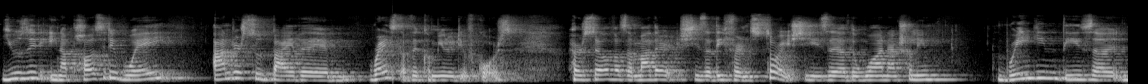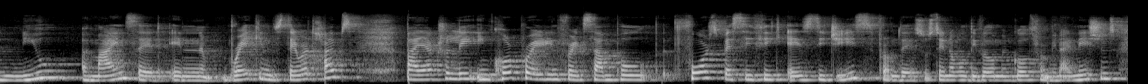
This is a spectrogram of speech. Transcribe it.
use it in a positive way, understood by the rest of the community, of course. Herself as a mother, she's a different story. She's uh, the one actually bringing this uh, new uh, mindset in breaking stereotypes by actually incorporating, for example, four specific SDGs from the Sustainable Development Goals from the United Nations,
